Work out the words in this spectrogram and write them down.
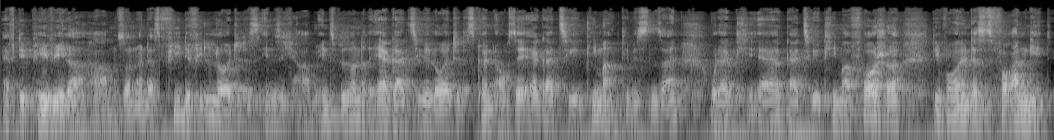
FDP-Wähler haben, sondern dass viele, viele Leute das in sich haben. Insbesondere ehrgeizige Leute. Das können auch sehr ehrgeizige Klimaaktivisten sein oder ehrgeizige Klimaforscher, die wollen, dass es vorangeht.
